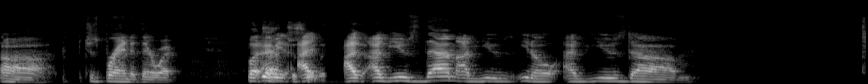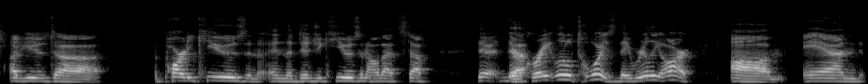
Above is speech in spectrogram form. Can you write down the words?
uh just branded their way. But I mean I. I've I've used them. I've used you know I've used um I've used uh the PartyQs and and the DigiQs and all that stuff. They're they're Yeah. great little toys. They really are. Um, and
